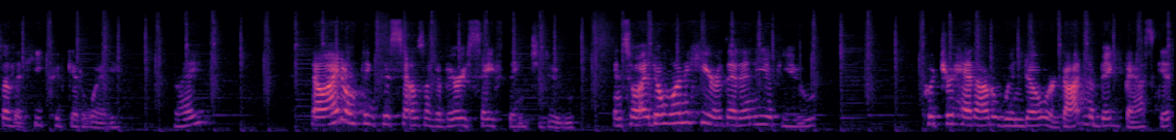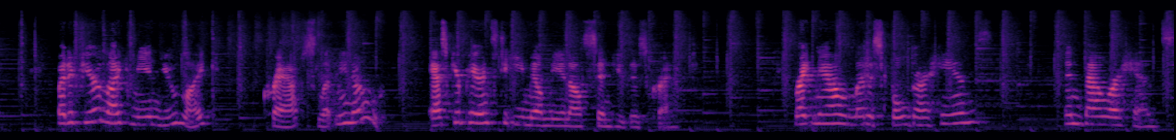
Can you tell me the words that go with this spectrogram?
so that he could get away, right? Now, I don't think this sounds like a very safe thing to do. And so I don't want to hear that any of you put your head out a window or got in a big basket. But if you're like me and you like crafts, let me know. Ask your parents to email me and I'll send you this craft. Right now, let us fold our hands and bow our heads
